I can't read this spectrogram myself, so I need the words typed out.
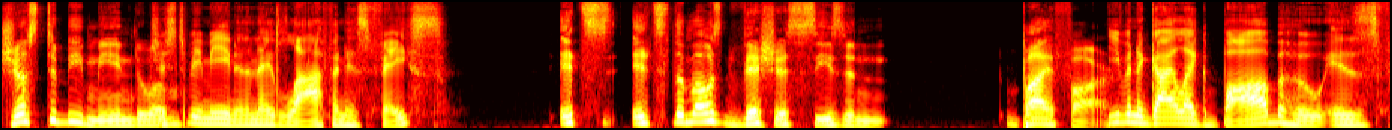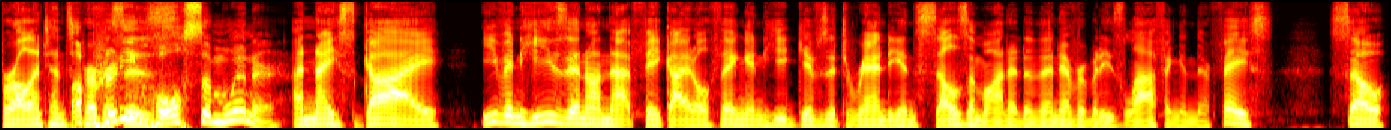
Just to be mean to him, just to be mean, and then they laugh in his face. it's it's the most vicious season by far. Even a guy like Bob, who is, for all intents and purposes a pretty wholesome winner. a nice guy, even he's in on that fake idol thing and he gives it to Randy and sells him on it, and then everybody's laughing in their face. So,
